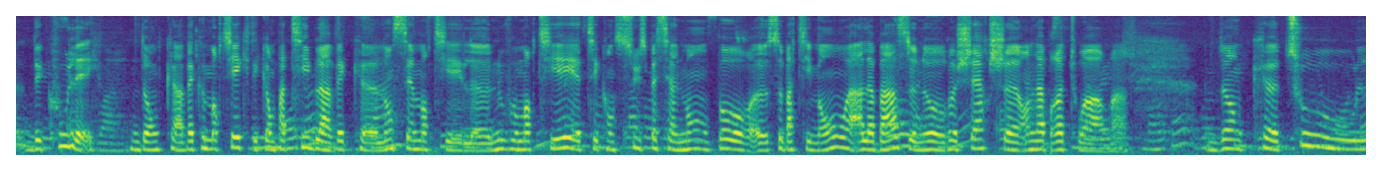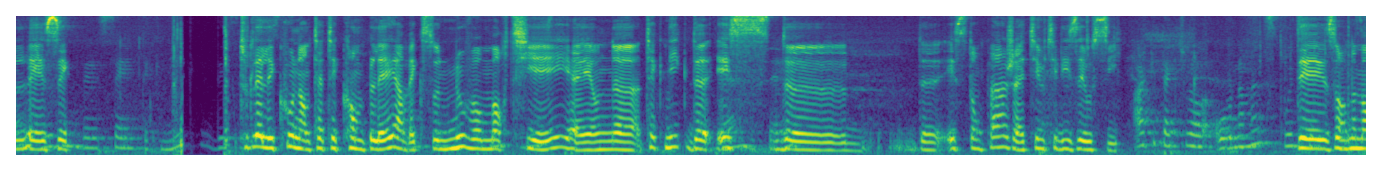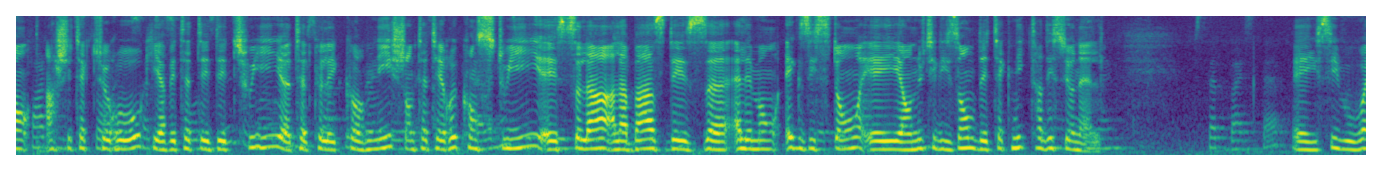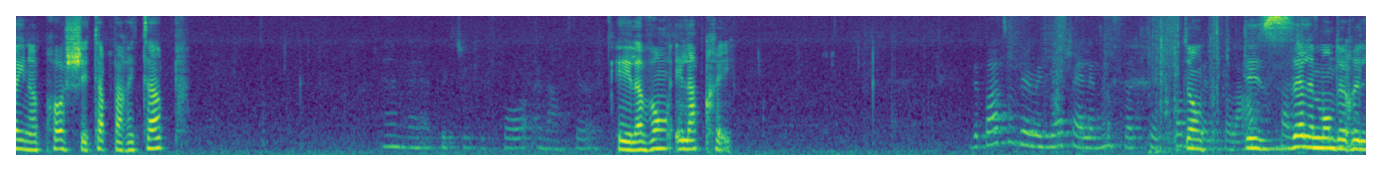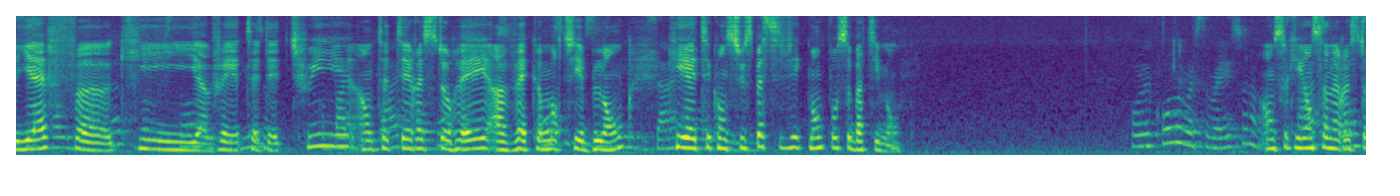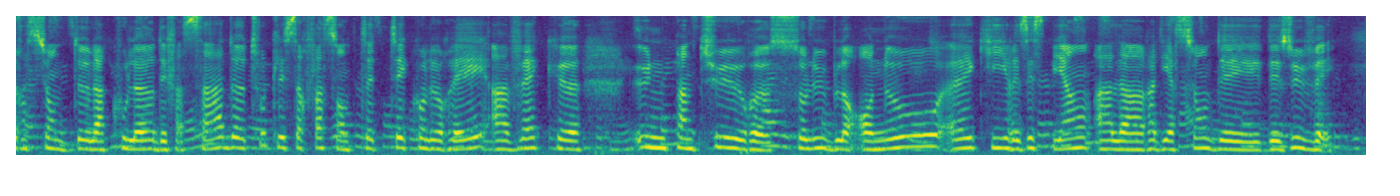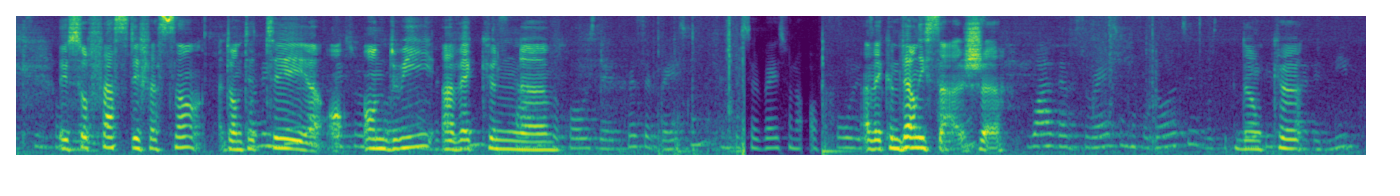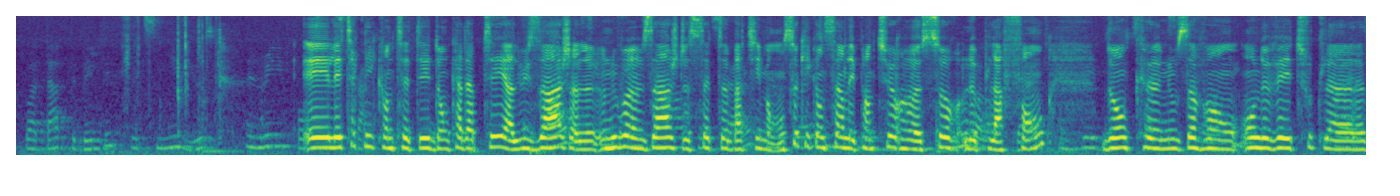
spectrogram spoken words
des coulées, donc avec un mortier qui était compatible avec l'ancien mortier. Le nouveau mortier était conçu spécialement pour ce bâtiment à la base de nos recherches en laboratoire. Donc, tous les toutes les lacunes ont été comblées avec ce nouveau mortier et une technique de, estampage a été utilisée aussi. Des ornements architecturaux qui avaient été détruits, tels que les corniches, ont été reconstruits et cela à la base des euh, éléments existants et en utilisant des techniques traditionnelles. Et ici, vous voyez une approche étape par étape. Et l'avant et l'après. Donc, des éléments de relief euh, qui avaient été détruits ont été restaurés avec un mortier blanc qui a été conçu spécifiquement pour ce bâtiment. En ce qui concerne la restauration de la couleur des façades, toutes les surfaces ont été colorées avec euh, une peinture soluble en eau et qui résiste bien à la radiation des, UV. Les surfaces des façades ont été euh, enduites avec une euh, avec un vernissage. Donc, et les techniques ont été donc adaptées à l'usage, au nouveau usage de ce bâtiment. En ce qui concerne les peintures euh, sur le plafond, donc euh, nous avons enlevé toute la,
